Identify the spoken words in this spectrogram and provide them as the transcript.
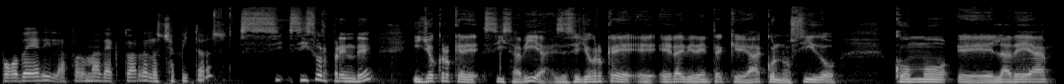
poder y la forma de actuar de los chapitos? Sí, sí, sorprende y yo creo que sí sabía. Es decir, yo creo que eh, era evidente que ha conocido cómo eh, la DEA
